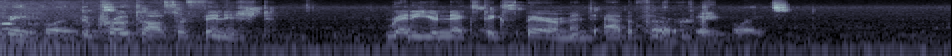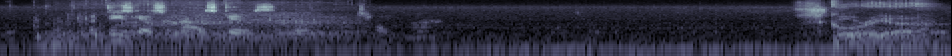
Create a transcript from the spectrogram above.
Beyblades. The Protoss are finished. Ready your next experiment, Abathur. Beyblades. Oh, but these guys are not as good as the other. Scoria.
